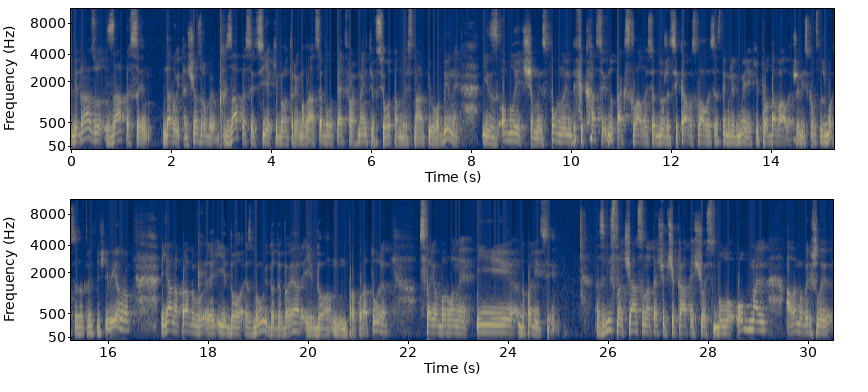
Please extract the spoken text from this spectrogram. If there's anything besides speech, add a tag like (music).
Відразу записи. Даруйте, що зробив? Записи, ці, які ми отримали, а це було 5 фрагментів всього там десь на півгодини, із обличчями, з повною ідентифікацією. Ну так склалося дуже цікаво. Склалося з тими людьми, які продавали вже військовослужбовця за 30 тисяч євро. Я направив е, і до СБУ, і до ДБР, і до прокуратури в сфері оборони, і до поліції. Звісно, часу на те, щоб чекати щось було обмаль, але ми вирішили.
